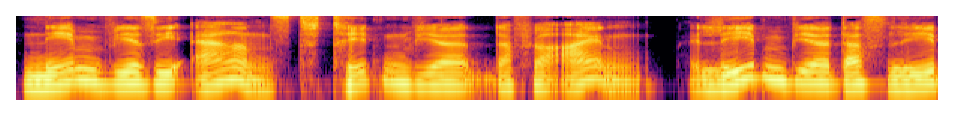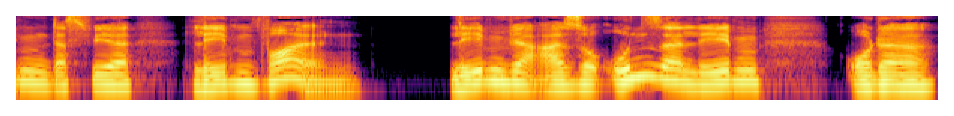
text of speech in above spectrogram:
Nehmen wir sie ernst? Treten wir dafür ein? Leben wir das Leben, das wir leben wollen? Leben wir also unser Leben oder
